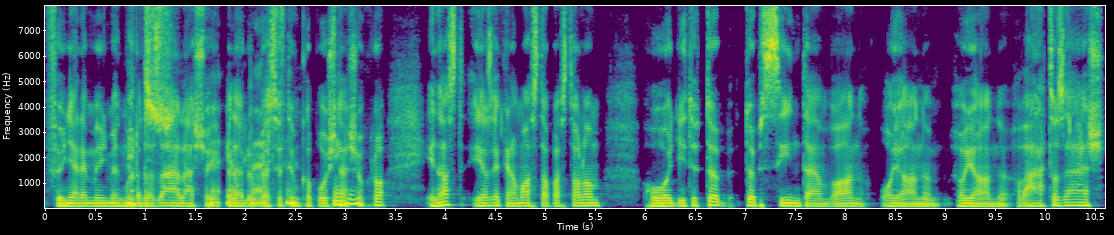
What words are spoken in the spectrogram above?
főnyeremény, megmarad az állása, éppen erről beszéltünk a postásokról. Én azt érzékelem, azt tapasztalom, hogy itt több, több szinten van olyan, olyan változás,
